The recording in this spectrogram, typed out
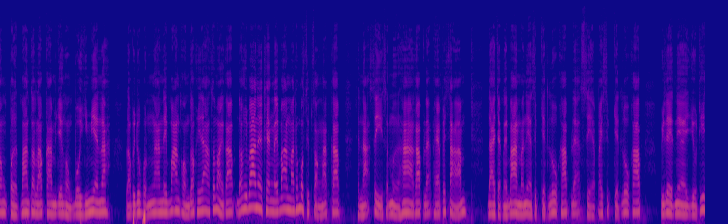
ต้องเปิดบ้านต้อนรับการมาเยือนของโบฮีเมียนนะเราไปดูผลงานในบ้านของด็อกฮิด้าสักหน่อยครับด็อกฮิด้าเนี่ยแข่งในบ้านมาทั้งหมด 12 นัดครับ ชนะ 4 เสมอ 5 ครับ และแพ้ไป 3 ได้จากในบ้านมาเนี่ย 17 ลูกครับ และเสียไป 17 ลูกครับ วิเลตเนี่ยอยู่ที่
